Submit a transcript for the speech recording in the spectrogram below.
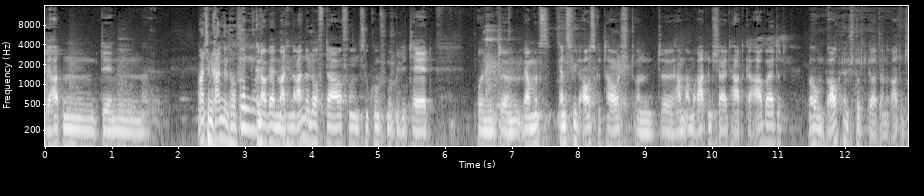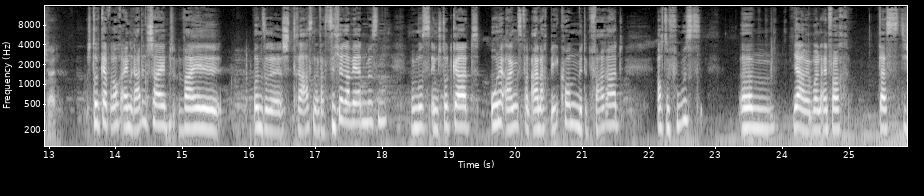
Wir hatten den Martin Randelhoff. Genau, wir hatten Martin Randelhoff da von Zukunft Mobilität. Und ähm, wir haben uns ganz viel ausgetauscht und äh, haben am Ratentscheid hart gearbeitet. Warum braucht denn Stuttgart einen Ratentscheid? Stuttgart braucht einen Ratentscheid, weil unsere Straßen einfach sicherer werden müssen. Man muss in Stuttgart ohne Angst von A nach B kommen mit dem Fahrrad, auch zu Fuß. Ähm, ja, wir wollen einfach, dass die,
